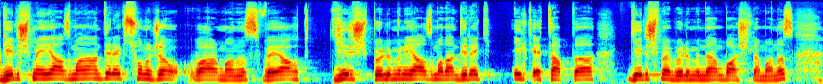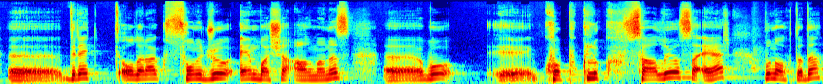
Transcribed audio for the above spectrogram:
gelişmeyi yazmadan direkt sonuca varmanız veyahut giriş bölümünü yazmadan direkt ilk etapta gelişme bölümünden başlamanız, e, direkt olarak sonucu en başa almanız e, bu e, kopukluk sağlıyorsa eğer bu noktada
